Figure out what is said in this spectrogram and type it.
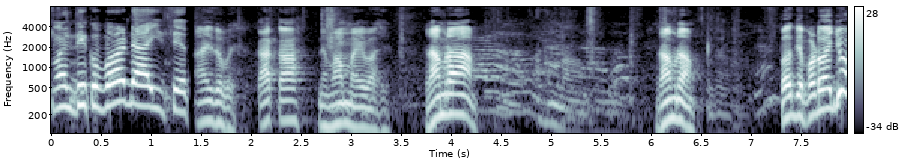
મંદી કો બહુ ડાઈ છે. અહીં તો ભાઈ કાકા ને મામા આવ્યા છે. રામ રામ. રામ રામ. પગે પડવા જો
